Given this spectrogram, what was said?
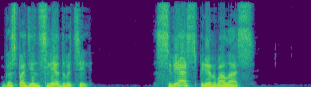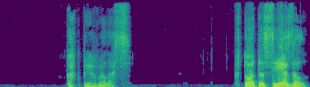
«Господин следователь, связь прервалась!» «Как прервалась?» «Кто-то срезал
